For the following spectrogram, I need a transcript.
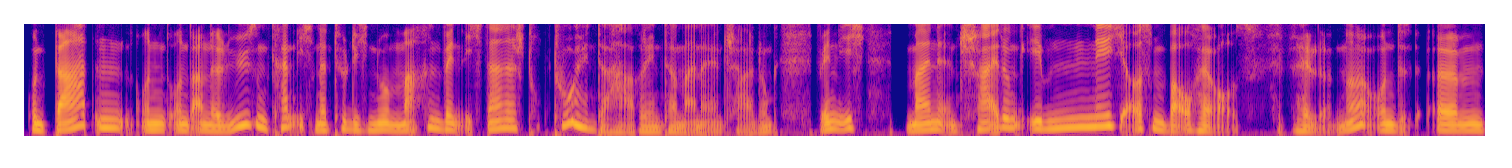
Und Daten und, und Analysen kann ich natürlich nur machen, wenn ich da eine Struktur hinterhabe hinter meiner Entscheidung. Wenn ich meine Entscheidung eben nicht aus dem Bauch heraus fälle. Ne? Und ähm,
